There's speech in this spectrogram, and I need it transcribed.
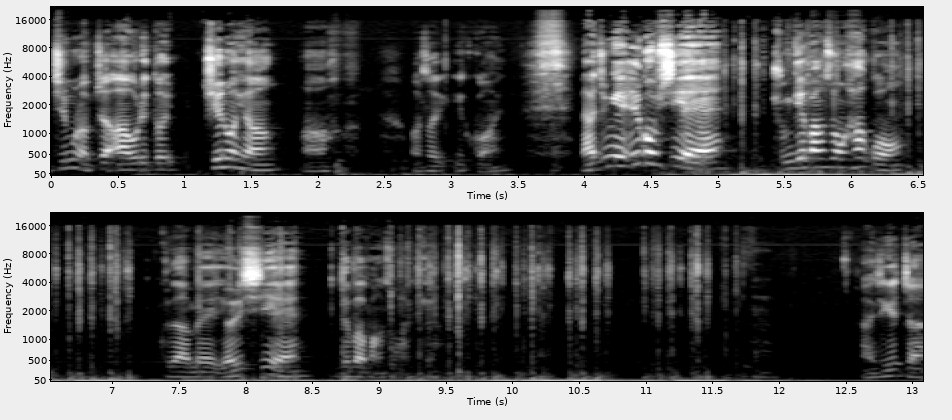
질문 없죠? 아 우리 또 진호 형 어, 어서 있고 나중에 7시에 중계 방송하고 그 다음에 10시에 느바 방송할게요. 음, 아시겠죠?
